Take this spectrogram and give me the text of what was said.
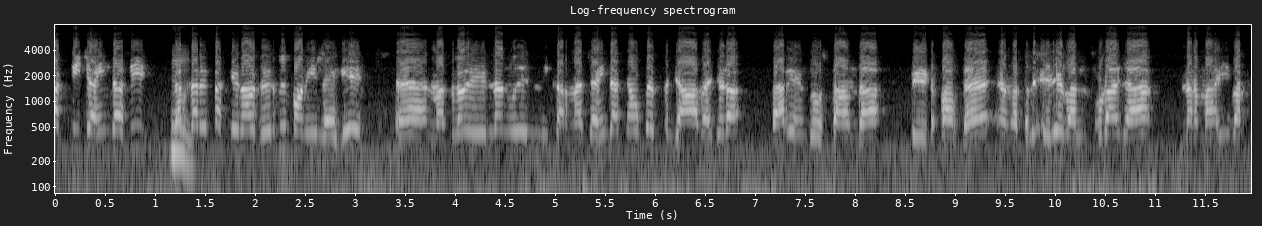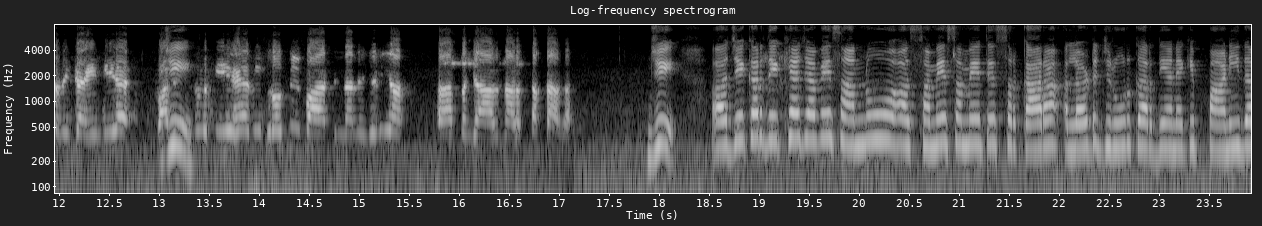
ਘੱਟ ਹੀ ਚਾਹੀਦਾ ਸੀ ਹੂੰ। ਸਰਕਾਰੇ ਧੱਕੇ ਨਾਲ ਫਿਰ ਵੀ ਪਾਣੀ ਲੈ ਗਏ ਅਹ, ਮਤਲਬ ਇਹਨਾਂ ਨੂੰ ਇਹ ਨਹੀਂ ਕਰਨਾ ਚਾਹੀਦਾ ਕਿਉਂਕਿ ਪੰਜਾਬ ਹੈ ਜਿਹੜਾ ਸਾਰੇ ਹਿੰਦੁਸਤਾਨ ਦਾ ਪੇਟ ਭਰਦਾ ਹੈ। ਮਤਲਬ ਇਹਦੇ ਵੱਲ ਥੋੜਾ ਜਿਹਾ ਨਰਮਾਈ ਵਰਤਣੀ ਚਾਹੀਦੀ ਹੈ। ਬਾਕੀ ਕੀ ਹੈ ਵੀ ਵਿਰੋਧੀ ਪਾਰਟੀਆਂ ਨੇ ਜਿਹੜੀਆਂ ਪੰਜਾਬ ਨਾਲ ਧੱਕਾ ਕਰ ਜੀ ਜੇਕਰ ਦੇਖਿਆ ਜਾਵੇ, ਸਾਨੂੰ ਸਮੇਂ-ਸਮੇਂ ਤੇ ਸਰਕਾਰਾਂ ਅਲਰਟ ਜ਼ਰੂਰ ਕਰਦੀਆਂ ਨੇ ਕਿ ਪਾਣੀ ਦਾ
